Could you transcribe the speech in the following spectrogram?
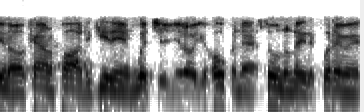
you know, counterpart to get in with you. You know, you're hoping that sooner or later put him in.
